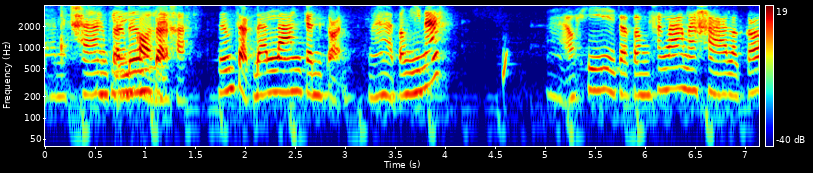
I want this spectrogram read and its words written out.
ด้านข้างจะเริ่มก่อนเลจากยค่ะเริ่มจากด้านล่างกันก่อนอ่าตรงนี้นะอ่าโอเคจากตรงข้างล่างนะคะ แล้วก็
